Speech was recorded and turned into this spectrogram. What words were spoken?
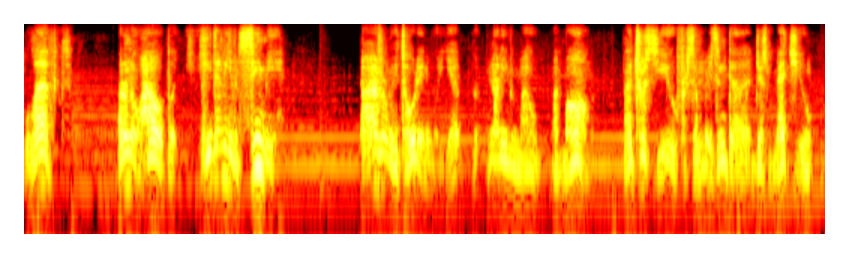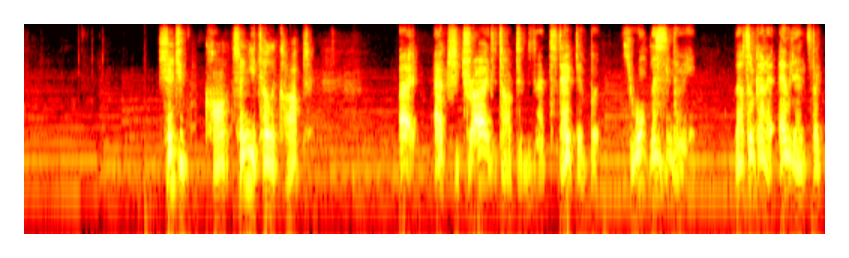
left. I don't know how, but he didn't even see me. I haven't really told anyone yet, but not even my my mom. I trust you for some reason. I just met you. Shouldn't you call? Shouldn't you tell the cops? I actually tried to talk to that detective, but he won't listen to me. Without some kind of evidence, like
